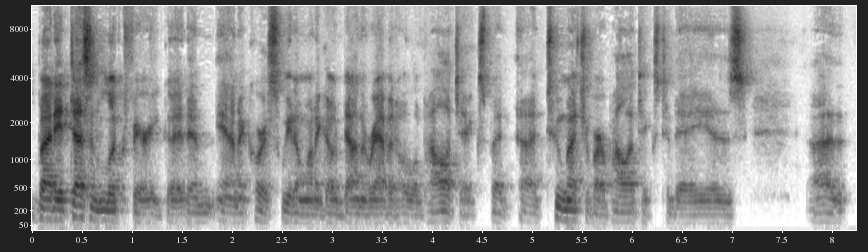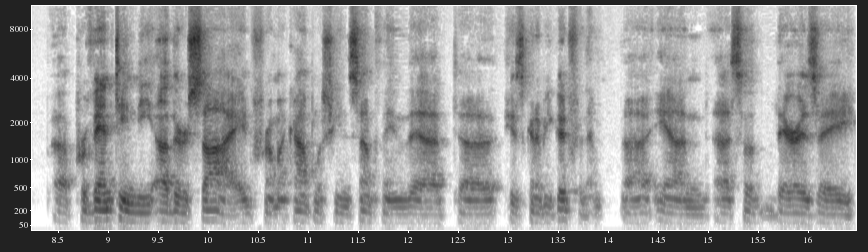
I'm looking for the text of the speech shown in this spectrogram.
But it doesn't look very good, and and of course we don't want to go down the rabbit hole of politics. But uh, too much of our politics today is uh, preventing the other side from accomplishing something that uh, is going to be good for them. Uh, and uh, so there is a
